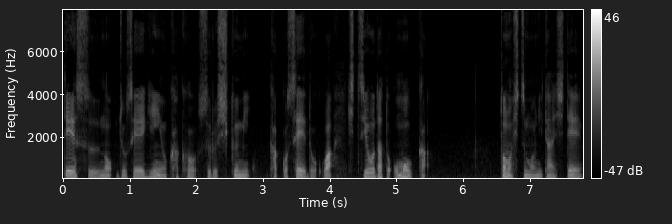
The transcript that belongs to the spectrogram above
定数の女性議員を確保する仕組み確保制度は必要だと思うかとの質問に対して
